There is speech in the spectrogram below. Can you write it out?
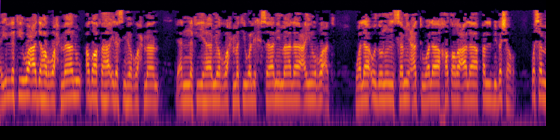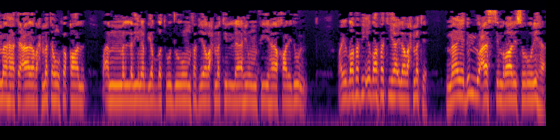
أي التي وعدها الرحمن أضافها إلى اسمه الرحمن لأن فيها من الرحمة والإحسان ما لا عين رأت ولا أذن سمعت ولا خطر على قلب بشر. وسماها تعالى رحمته فقال وأما الذين ابيضت وجوههم ففي رحمة الله هم فيها خالدون. وإضاف في إضافتها إلى رحمته ما يدل على استمرار سرورها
